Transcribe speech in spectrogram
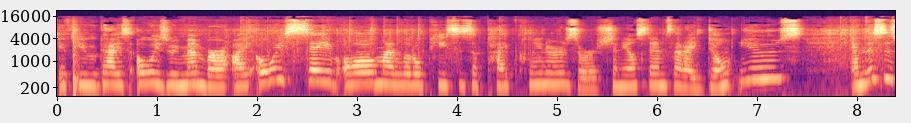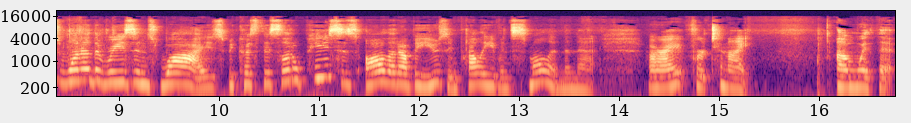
if you guys always remember, I always save all my little pieces of pipe cleaners or chenille stems that I don't use. And this is one of the reasons why is because this little piece is all that I'll be using, probably even smaller than that, all right, for tonight um, with it.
